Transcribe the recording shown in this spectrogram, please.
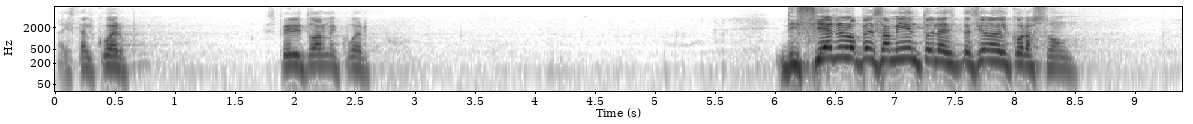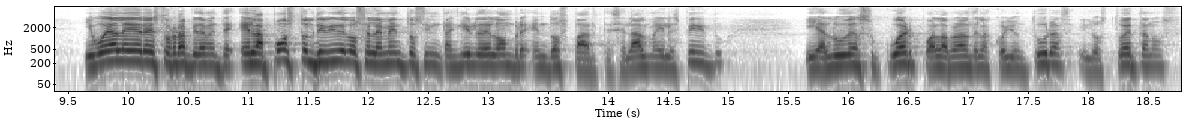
Ahí está el cuerpo, espíritu, alma y cuerpo. Discierne los pensamientos y las expresiones del corazón. Y voy a leer esto rápidamente. El apóstol divide los elementos intangibles del hombre en dos partes, el alma y el espíritu, y alude a su cuerpo al hablar de las coyunturas y los tuétanos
